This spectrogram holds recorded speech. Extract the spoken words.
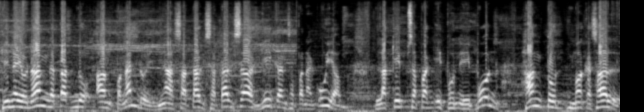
Hinayonang natakdo ang pangandoy nga satag-satag sa gikan sa panag-uyab, lakip sa pag-ipon-ipon, hangtod makasal.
